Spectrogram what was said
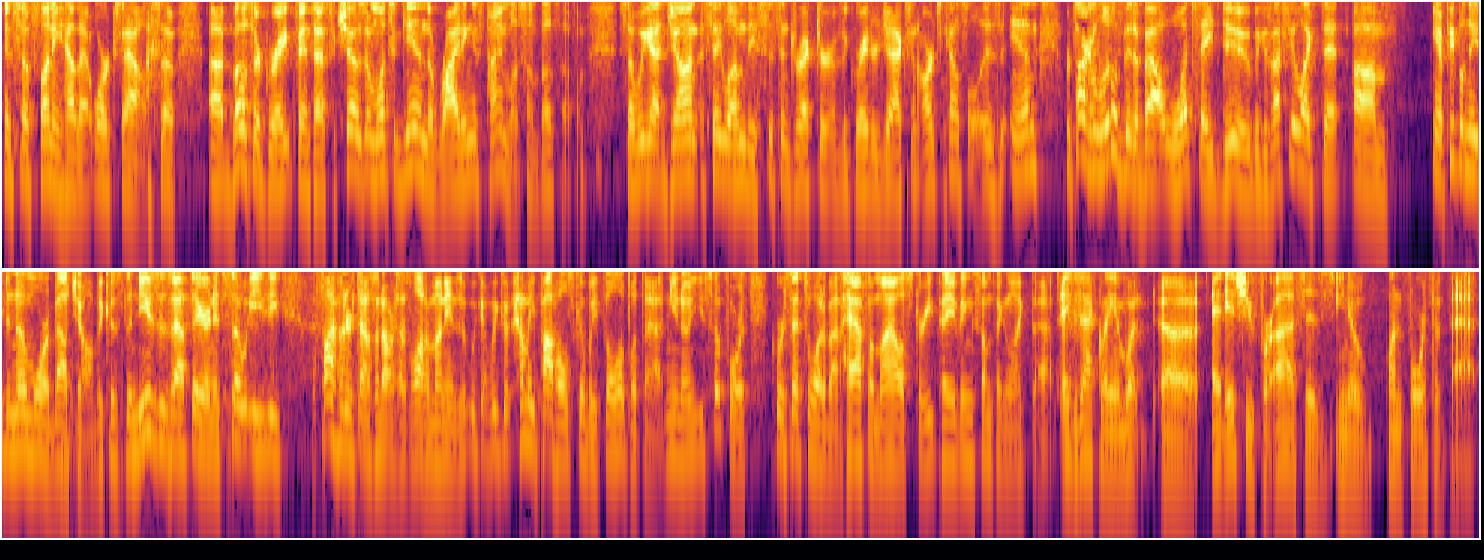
It's so funny how that works out. So uh, both are great, fantastic shows. And once again, the writing is timeless on both of them. So we got John Salem, the Assistant Director of the Greater Jackson Arts Council, is in. We're talking a little bit about what they do because I feel like that. Um, you know, people need to know more about y'all because the news is out there and it's so easy. Well, five hundred thousand dollars has a lot of money. We could, we could, how many potholes could we fill up with that? And you know, you so forth. Of course, that's what about half a mile of street paving, something like that. Exactly, and what uh, at issue for us is you know one fourth of that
